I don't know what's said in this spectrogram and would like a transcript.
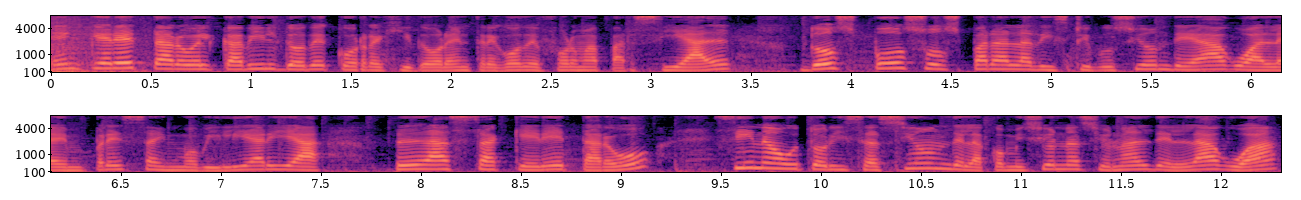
En Querétaro, el Cabildo de Corregidora entregó de forma parcial dos pozos para la distribución de agua a la empresa inmobiliaria Plaza Querétaro sin autorización de la Comisión Nacional del Agua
